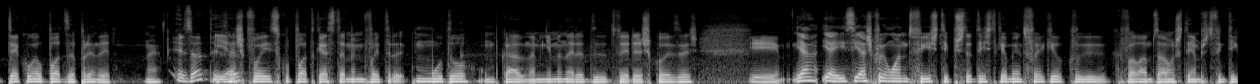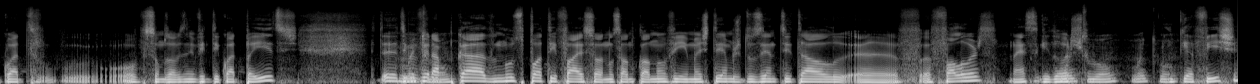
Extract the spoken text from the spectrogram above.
até com ele podes aprender. Né? Exato, e exato. acho que foi isso que o podcast também me, mudou um bocado na minha maneira de, de ver as coisas. E, yeah, é isso. E acho que foi um ano fixe. Tipo, estatisticamente foi aquilo que, que falámos há uns tempos: de 24, somos óbvios em 24 países Estive a ver há bocado no Spotify só, no SoundCloud não vi, mas temos 200 e tal uh, followers, né, seguidores. Muito bom, muito bom. O que é fixe.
